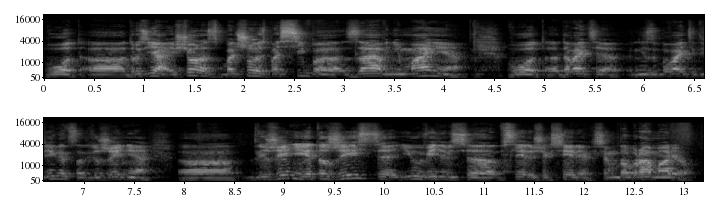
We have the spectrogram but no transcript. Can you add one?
Вот, э, друзья, еще раз большое спасибо за внимание. Вот, э, давайте не забывайте двигаться, движение, движение это жизнь, и увидимся в следующих сериях. Всем добра, Марио.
